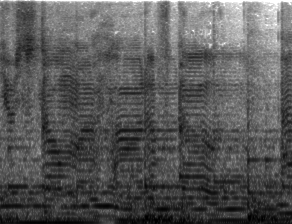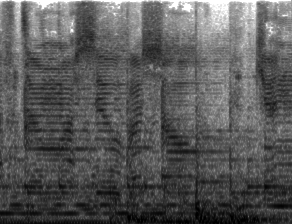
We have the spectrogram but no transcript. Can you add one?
You stole my heart of gold after my silver soul. Can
